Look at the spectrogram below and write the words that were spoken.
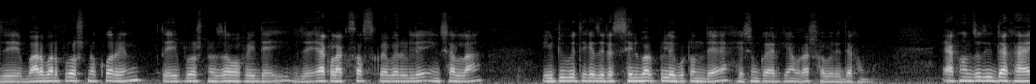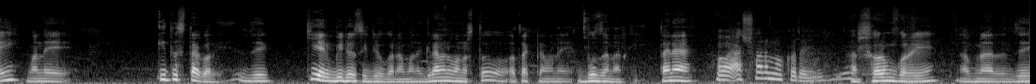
যে বারবার প্রশ্ন করেন, তো এই প্রশ্নের জবাব এই দেয় যে এক লাখ সাবস্ক্রাইবার হইলে ইনশাল্লাহ ইউটিউবে থেকে যেটা সিলভার প্লে বটন দেয় সেসঙ্গে আর কি আমরা সবারই দেখাবো। এখন যদি দেখাই মানে ইতস্তা করে যে কি এর ভিডিও সিডিও করা মানে গ্রামের মানুষ তো অত একটা মানে বোঝেন আর কি তাই না? আর শর্ম করে। আর শরম করে আপনার যে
